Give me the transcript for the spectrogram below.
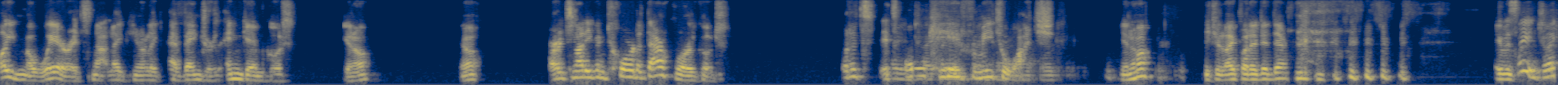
I'm aware it's not like you know like Avengers Endgame good, you know, you know, or it's not even Thor: The Dark World good. But it's it's okay for me to watch. You know, did you like what I did there? it was. I enjoyed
